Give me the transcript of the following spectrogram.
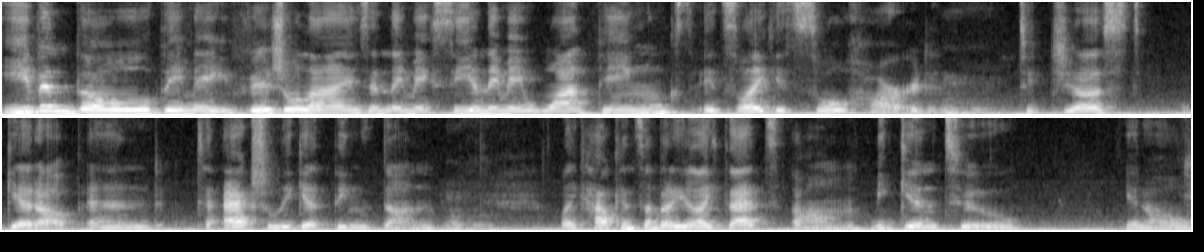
even though they may visualize and they may see and they may want things, it's like it's so hard Mhm. to just get up and to actually get things done. Mhm. Like, how can somebody like that um, begin to, you know,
